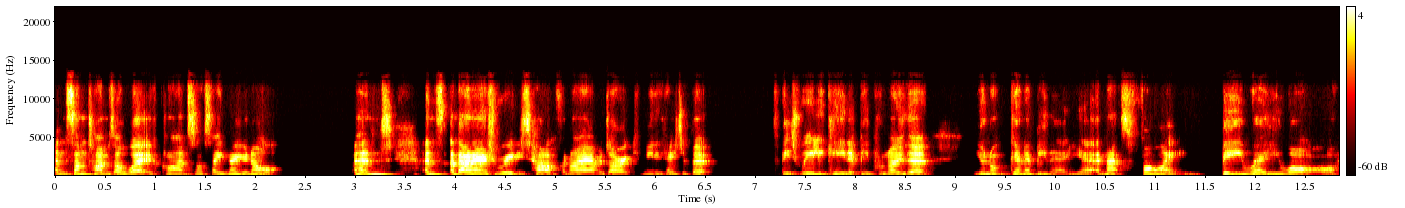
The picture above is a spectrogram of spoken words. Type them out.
and sometimes i'll work with clients and i'll say no you're not. And and and i know it's really tough and i am a direct communicator but it's really key that people know that you're not going to be there yet. And that's fine. Be where you are,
